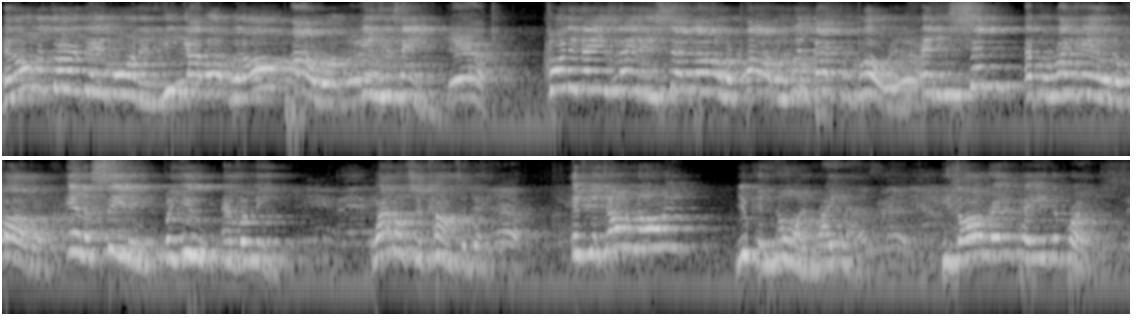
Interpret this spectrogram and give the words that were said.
And on the third day morning, he got up with all power yeah. in his hand. Yeah. Forty days later, he sat down on a cloud and went back to glory. Yeah. And he's sitting at the right hand of the Father, interceding for you and for me. Why don't you come today? Yeah. If you don't know him, you can know him right now. He's already paid the price.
